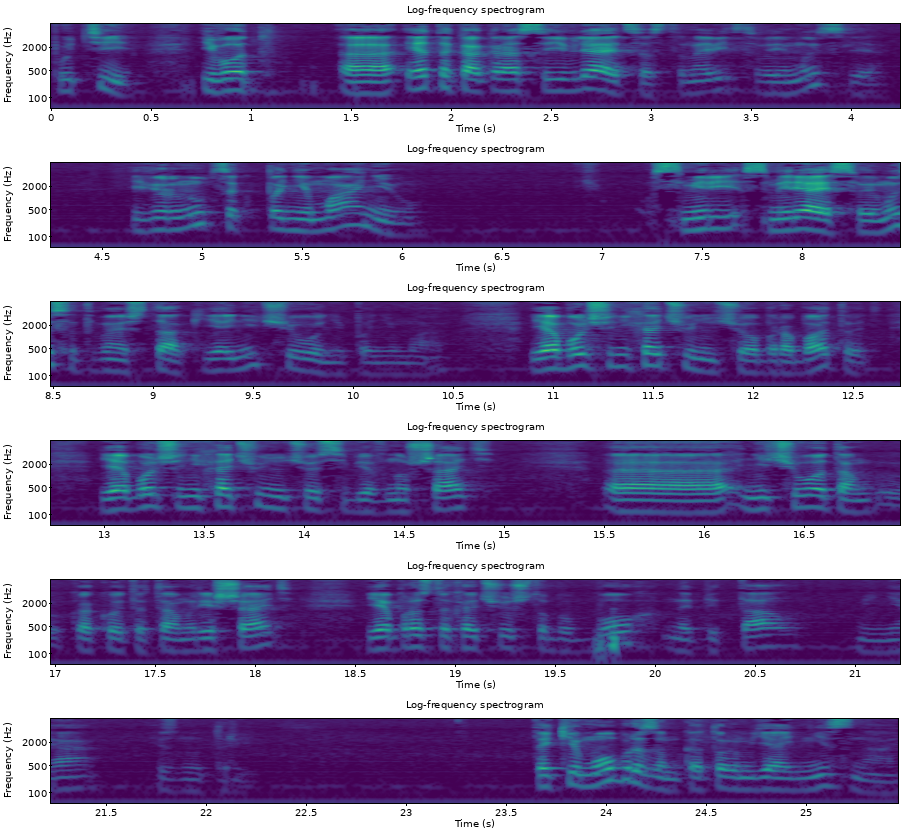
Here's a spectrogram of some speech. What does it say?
пути. И вот э, это как раз и является остановить свои мысли и вернуться к пониманию, смири, смиряя свои мысли, ты понимаешь, так, я ничего не понимаю. Я больше не хочу ничего обрабатывать, я больше не хочу ничего себе внушать, э, ничего там какой-то там решать. Я просто хочу, чтобы Бог напитал меня изнутри. Таким образом, которым я не знаю.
